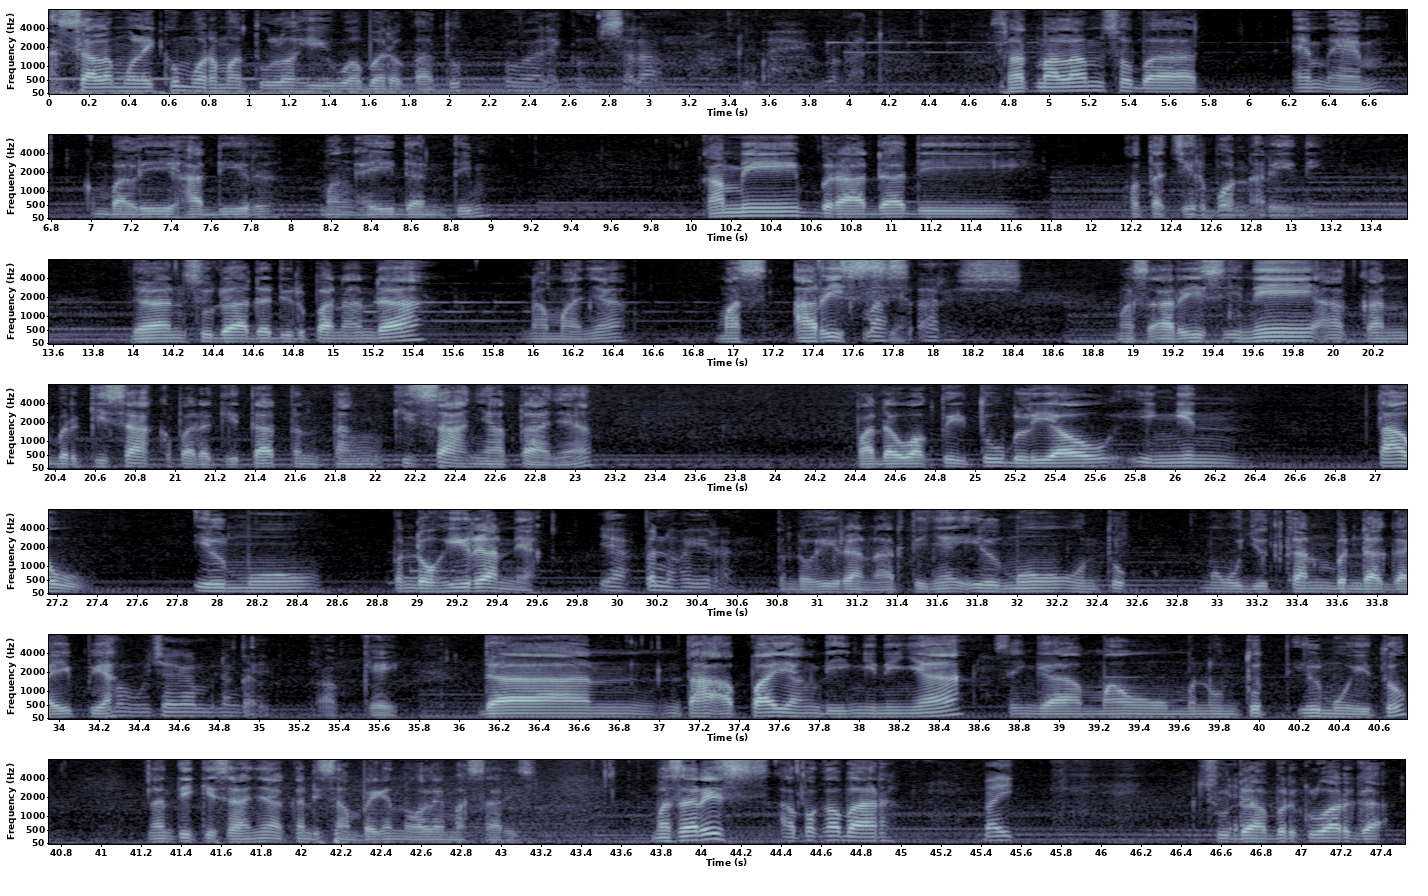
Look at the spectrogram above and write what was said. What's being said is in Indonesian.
Assalamualaikum warahmatullahi wabarakatuh. Waalaikumsalam warahmatullahi wabarakatuh. Selamat malam sobat MM, kembali hadir Mang Ei dan tim. Kami berada di kota Cirebon hari ini. Dan sudah ada di depan Anda namanya Mas Aris. Mas ya. Aris. Mas Aris ini akan berkisah kepada kita tentang kisah nyatanya. Pada waktu itu beliau ingin tahu ilmu pendohiran ya. Ya, pendohiran. Pendohiran artinya ilmu untuk mewujudkan benda gaib ya. Mewujudkan benda gaib. Oke. Dan entah apa yang diingininya sehingga mau menuntut ilmu itu. Nanti kisahnya akan disampaikan oleh Mas Aris. Mas Aris, apa kabar? Baik. Sudah berkeluarga?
